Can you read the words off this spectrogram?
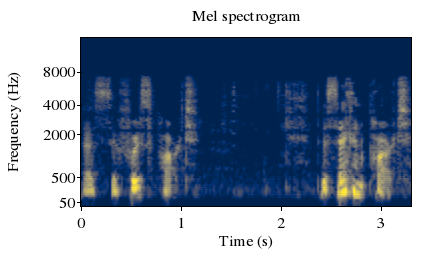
That's the first part. The second part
